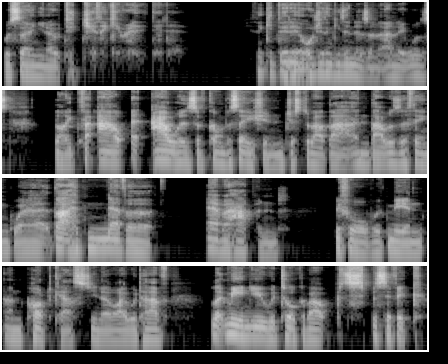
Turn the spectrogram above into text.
were saying, you know, did you think he really did it? Do you think he did it, or do you think he's innocent? And it was like for hour, hours of conversation just about that and that was a thing where that had never ever happened before with me and, and podcasts you know i would have like me and you would talk about specific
